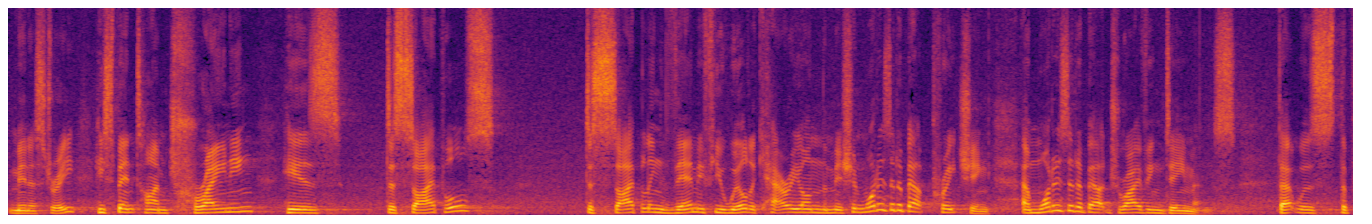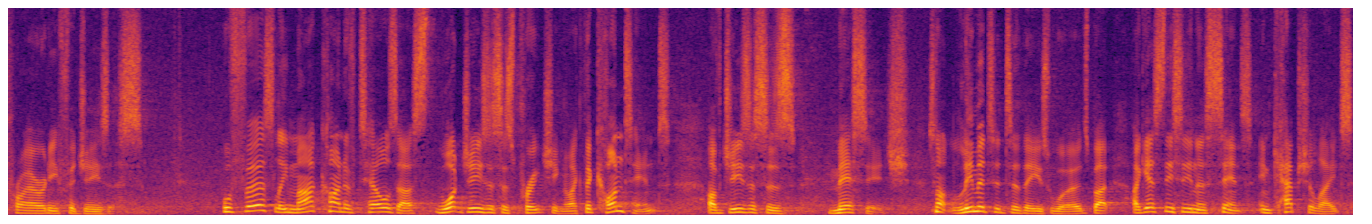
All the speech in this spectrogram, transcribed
ministry, he spent time training his disciples discipling them, if you will, to carry on the mission? What is it about preaching and what is it about driving demons? That was the priority for Jesus. Well, firstly, Mark kind of tells us what Jesus is preaching, like the content of Jesus' message. It's not limited to these words, but I guess this, in a sense, encapsulates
